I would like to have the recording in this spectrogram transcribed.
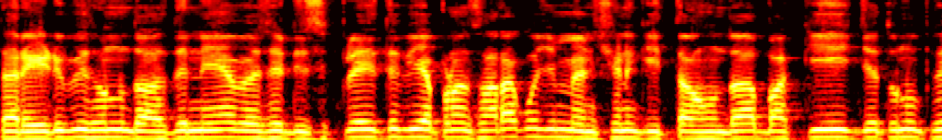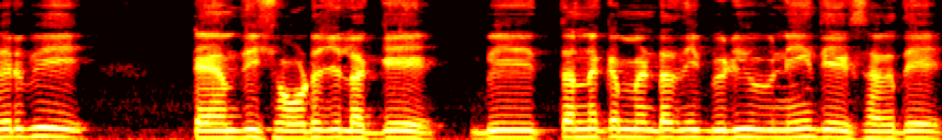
ਤਾਂ ਰੇਟ ਵੀ ਤੁਹਾਨੂੰ ਦੱਸ ਦਿੰਨੇ ਆ, ਵੈਸੇ ਡਿਸਪਲੇ ਤੇ ਵੀ ਆਪਣਾ ਸਾਰਾ ਕੁਝ ਮੈਂਸ਼ਨ ਕੀਤਾ ਹੁੰਦਾ, ਬਾਕੀ ਜੇ ਤੁਹਾਨੂੰ ਫਿਰ ਵੀ ਟਾਈਮ ਦੀ ਸ਼ਾਰਟੇਜ ਲੱਗੇ, ਵੀ 3 ਮਿੰਟਾਂ ਦੀ ਵੀਡੀਓ ਵੀ ਨਹੀਂ ਦੇਖ ਸਕਦੇ,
